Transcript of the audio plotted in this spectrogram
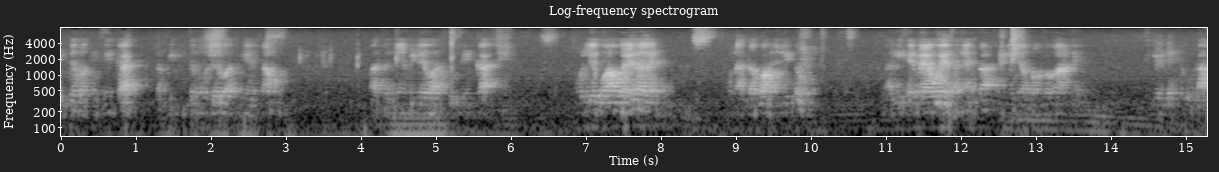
kita makin singkat Tapi kita mula waktu yang sama Maksudnya bila waktu singkat ni Mula buat awal lah kan? Pun nak tahu waktu itu. Lagi saya main awal sangat pula Ini dia orang-orang ni. Tiga dia tu pula.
